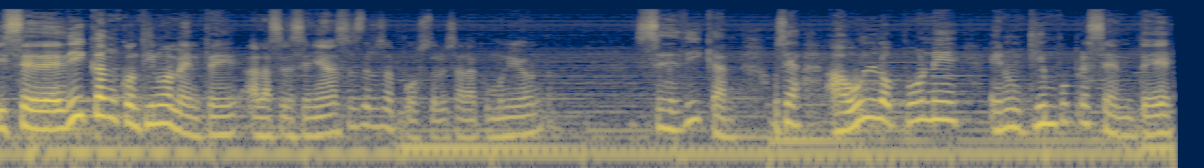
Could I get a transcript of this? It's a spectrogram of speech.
y se dedican continuamente a las enseñanzas de los apóstoles, a la comunión, se dedican. O sea, aún lo pone en un tiempo presente,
